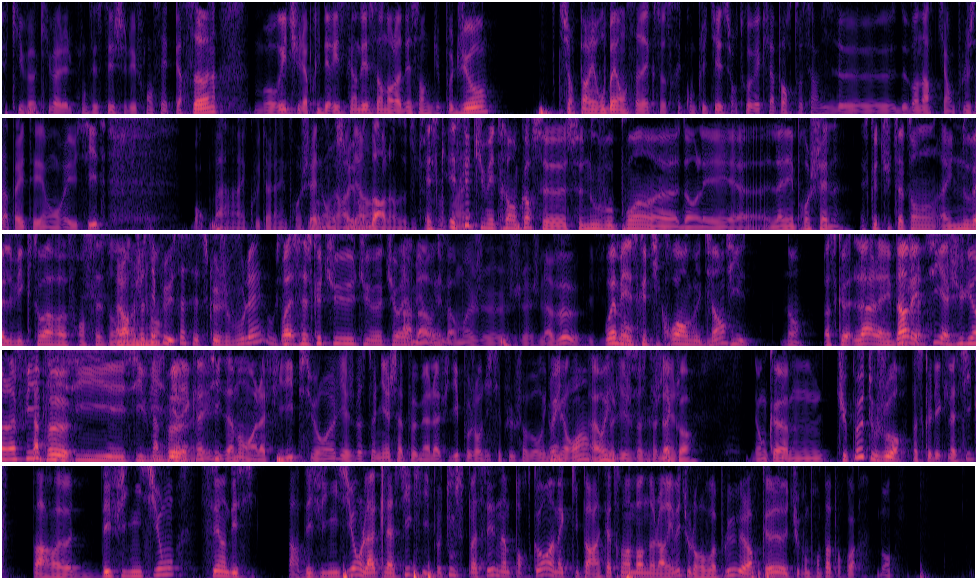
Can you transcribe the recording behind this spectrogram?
qui va qui va aller le contester chez les Français? Personne. Moric, il a pris des risques indécents dans la descente du Poggio. Sur Paris-Roubaix, on savait que ce serait compliqué, surtout avec la porte au service de, de Van Aert, qui en plus n'a pas été en réussite. Bon, bah écoute, à l'année prochaine, bon, on sur verra bien. Rambarles, hein, de toute Est-ce façon. est-ce que Ouais. tu mettrais encore ce, ce nouveau point euh, dans les euh, l'année prochaine? Est-ce que tu t'attends à une nouvelle victoire euh, française dans Alors, je sais plus, ça c'est ce que je voulais ou Ouais, c'est ce que tu tu tu aurais Ah aimé, bah ouais. oui, bah moi je, je, je la veux. Ouais, évidemment. mais est-ce que tu crois en tu- Non. tu- non, parce que là l'année prochaine, mais si il y a Julien Lafilippe peut. si si, Ça vise peut, bien les classiques. évidemment. À la Philippe sur euh, Liège-Bastogne-Liège, ça peut. Mais à la Philippe, aujourd'hui, c'est plus le favori Oui. numéro 1 Ah oui, de Liège-Bastogne-Liège. d'accord. Donc euh, tu peux toujours, parce que les classiques, par euh, définition, c'est indécis. Par définition, la classique, il peut tout se passer n'importe quand. Un mec qui part à 80 bornes dans l'arrivée, tu le revois plus, alors que tu comprends pas pourquoi. Bon.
